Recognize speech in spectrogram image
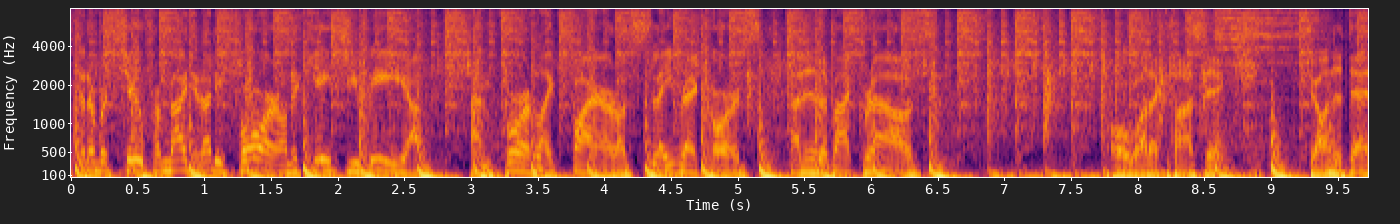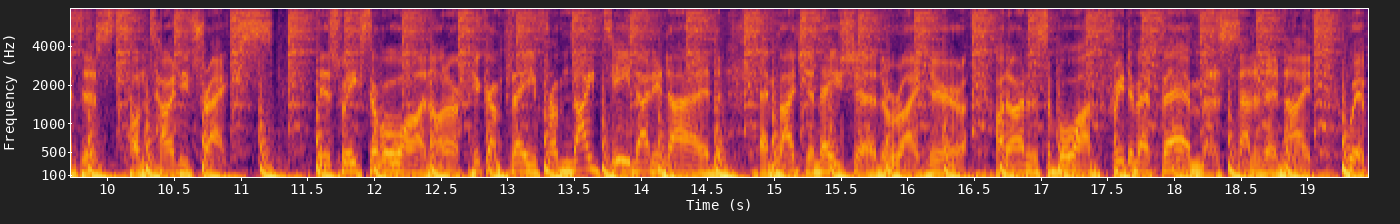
to number two from 1994 on the KGB and Burn Like Fire on Slate Records. And in the background, oh, what a classic. John the Dentist on Tidy Trax. This week's number one on our pick and play from 1999, Imagination, right here on Ireland's number one, Freedom FM, Saturday night with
